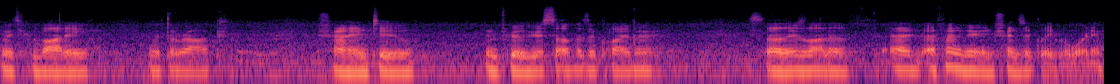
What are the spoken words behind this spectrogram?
with your body, with the rock, trying to improve yourself as a climber. So there's a lot of, I, I find it very intrinsically rewarding.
